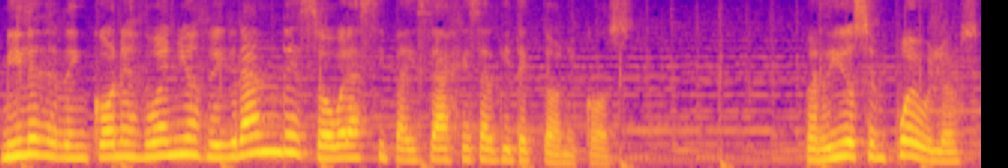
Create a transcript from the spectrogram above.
Miles de rincones dueños de grandes obras y paisajes arquitectónicos, perdidos en pueblos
